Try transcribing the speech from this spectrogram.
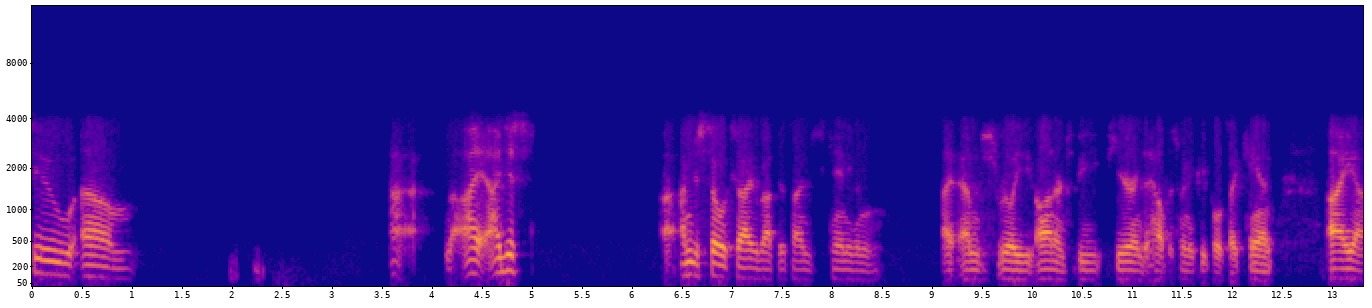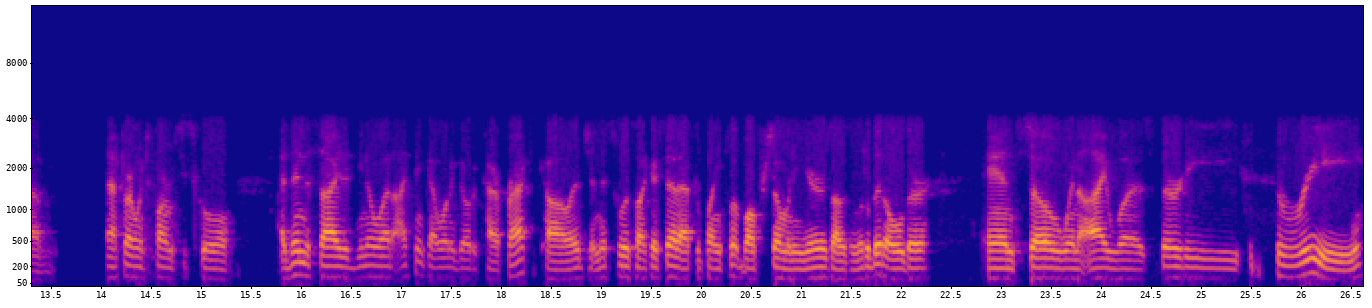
to, um, I, I just, I'm just so excited about this. I just can't even. I, I'm just really honored to be here and to help as many people as I can. I, um, after I went to pharmacy school, I then decided, you know what, I think I want to go to chiropractic college. And this was, like I said, after playing football for so many years, I was a little bit older. And so when I was 33,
